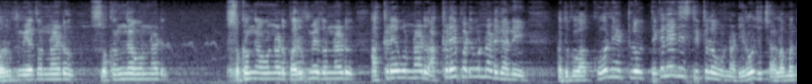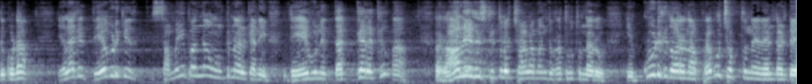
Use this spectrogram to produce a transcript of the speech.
పరుపు మీద ఉన్నాడు సుఖంగా ఉన్నాడు. సుఖంగా ఉన్నాడు పరుపు మీద ఉన్నాడు అక్కడే ఉన్నాడు అక్కడే పడి ఉన్నాడు కానీ అదుగు ఆ కోనేట్లో దిగలేని స్థితిలో ఉన్నాడు. ఈరోజు చాలామంది కూడా ఇలాగే దేవుడికి సమీపంగా ఉంటున్నారు కానీ దేవుని దగ్గరకు రాలేని స్థితిలో చాలా మంది బ్రతుకుతున్నారు. ఈ కూడికి ద్వారా నా ప్రభు చెప్తున్నది ఏంటంటే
